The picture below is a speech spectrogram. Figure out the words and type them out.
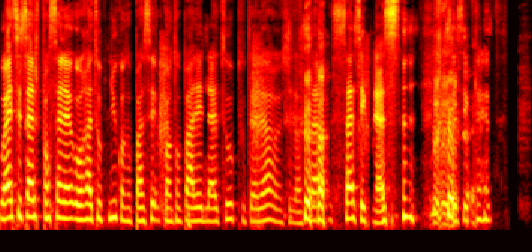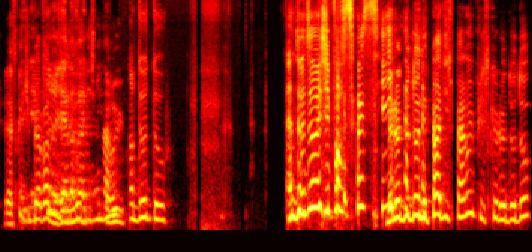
Ouais, c'est ça, je pensais à la- au rat taupe nu quand on, passait, quand on parlait de la taupe tout à l'heure. Ça, ça c'est classe. ça, c'est classe. Est-ce que tu peux avoir des animaux disparus? Un dodo. Un dodo, j'y pense aussi. Mais le dodo n'est pas disparu puisque le dodo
